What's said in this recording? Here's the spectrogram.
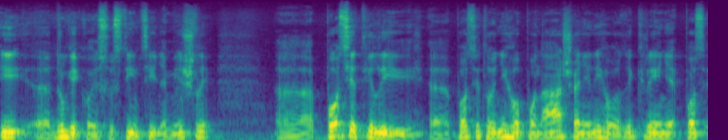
i e, druge koji su s tim ciljem išli, e, posjetili, e, posjetilo njihovo ponašanje, njihovo zikrenje, pos, e,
